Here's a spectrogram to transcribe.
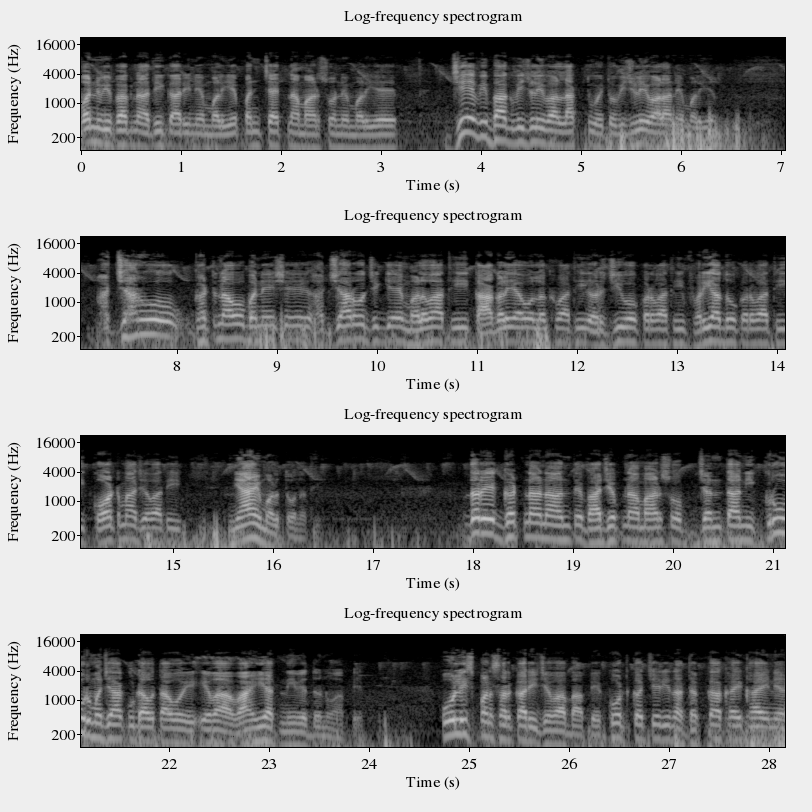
વન વિભાગના અધિકારીને મળીએ, પંચાયતના માણસોને મળીએ. જે વિભાગ વીજળીવાળા લાગતું હોય તો વીજળીવાળાને મળીએ. હજારો ઘટનાઓ બને છે, હજારો જગ્યાએ મળવાથી, કાગળિયાઓ લખવાથી, અરજીઓ કરવાથી, ફરિયાદો કરવાથી, કોર્ટમાં જવાથી ન્યાય મળતો નથી. દરેક ઘટનાના અંતે ભાજપના માણસો જનતાની ક્રૂર મજાક ઉડાવતા હોય એવા વાહિયાત નિવેદનો આપે. પોલીસ પણ સરકારી જવાબ આપે. કોર્ટ કચેરીના ધક્કા ખાઈ ખાઈને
